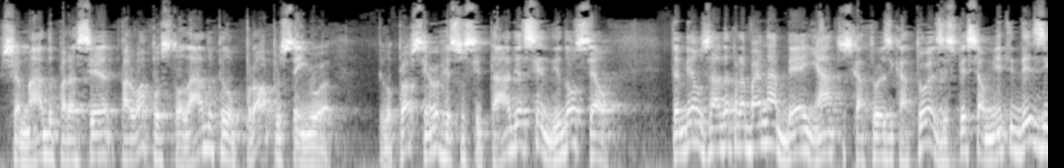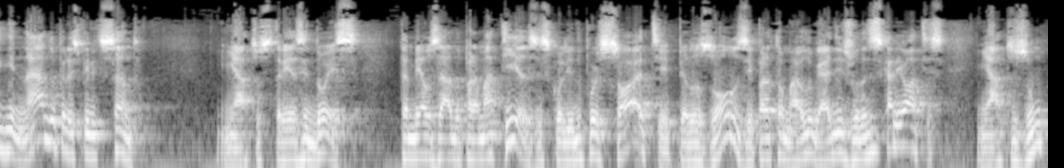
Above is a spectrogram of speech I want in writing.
chamado para ser para o apostolado pelo próprio Senhor pelo próprio Senhor ressuscitado e ascendido ao céu. Também é usada para Barnabé em Atos 14, 14, especialmente designado pelo Espírito Santo, em Atos 13, 2. Também é usado para Matias, escolhido por sorte pelos onze para tomar o lugar de Judas Iscariotes, em Atos 1,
